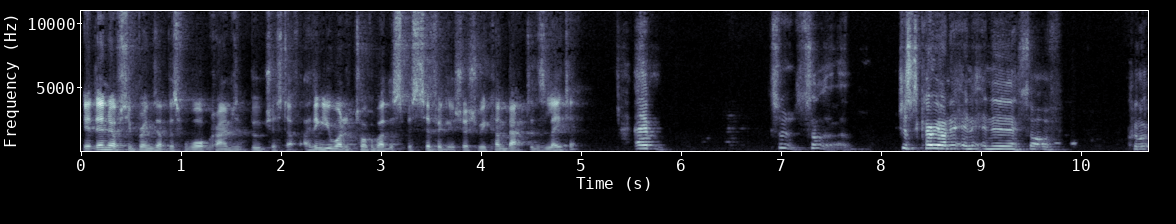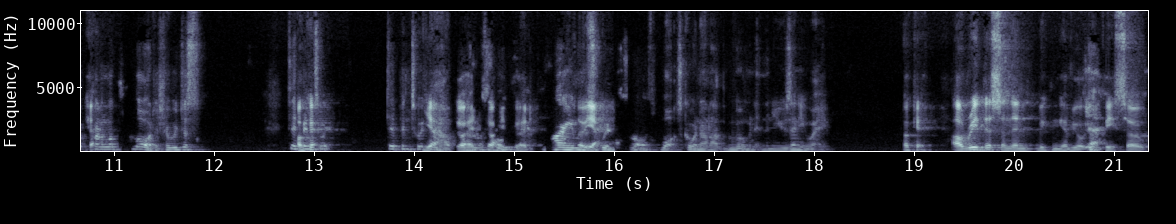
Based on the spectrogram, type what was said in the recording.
It then obviously brings up this war crimes and Bucha stuff. I think you want to talk about this specifically. So should we come back to this later? Um, so, so just to carry on in, in a sort of chrono- Yeah. chronological order, shall we just dip Okay. into it? Dip into it Yeah, now. go ahead, go ahead, go ahead. So, yeah. with sort of what's going on at the moment in the news, anyway. Okay, I'll read this and then we can give your Yeah. piece. So,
